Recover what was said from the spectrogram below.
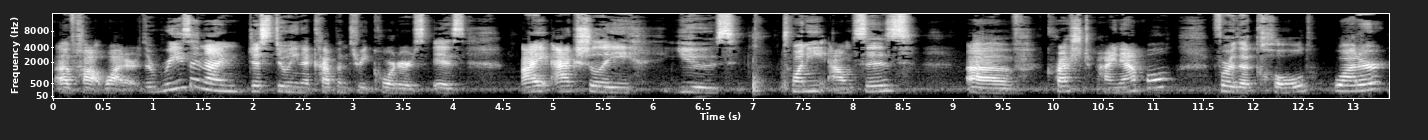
of hot water. The reason I'm just doing a cup and three quarters is I actually use 20 ounces of crushed pineapple for the cold water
